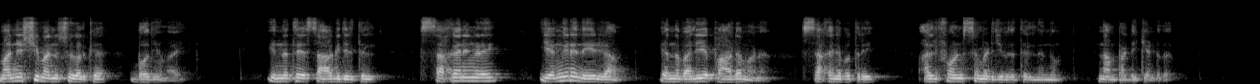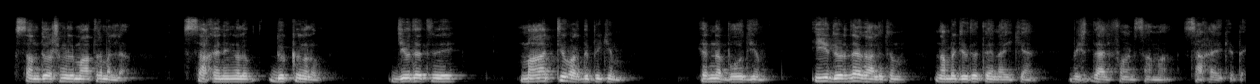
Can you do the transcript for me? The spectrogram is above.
മനുഷ്യ മനസ്സുകൾക്ക് ബോധ്യമായി. ഇന്നത്തെ സാഹചര്യത്തിൽ സഹനങ്ങളെ എങ്ങനെ നേരിടാം എന്ന വലിയ പാഠമാണ് സഹനപുത്രി അൽഫോൺസമ്മയുടെ ജീവിതത്തിൽ നിന്നും നാം പഠിക്കേണ്ടത്. സന്തോഷങ്ങൾ മാത്രമല്ല സഹനങ്ങളും ദുഃഖങ്ങളും ജീവിതത്തിനെ മാറ്റി വർദ്ധിപ്പിക്കും എന്ന ബോധ്യം ഈ ദുരിതകാലത്തും നമ്മുടെ ജീവിതത്തെ നയിക്കാൻ വിശുദ്ധ അമ്മ സഹായിക്കട്ടെ.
